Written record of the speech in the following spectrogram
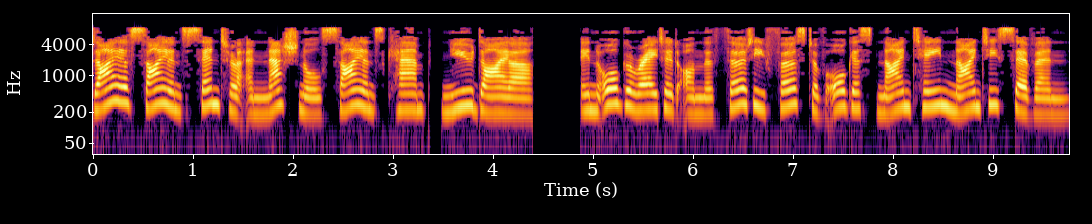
Digha Science Center and National Science Camp, New Digha. Inaugurated on 31 August 1997.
